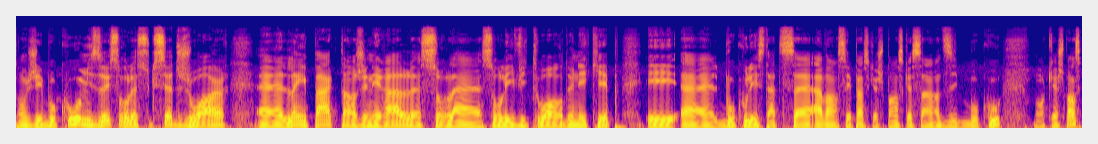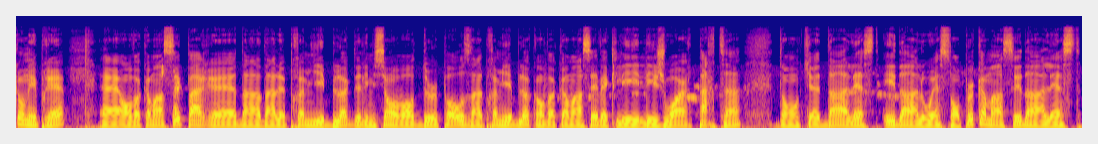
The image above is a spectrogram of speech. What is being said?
Donc j'ai beaucoup misé sur le succès du joueur, euh, l'impact en général sur la sur les victoires d'une équipe et euh, beaucoup les stats euh, avancées parce que je pense que ça en dit beaucoup. Donc je pense qu'on est prêt. Euh, on va commencer par dans, dans le premier bloc de l'émission, on va avoir deux pauses. Dans le premier bloc, on va commencer avec les, les joueurs partants, donc dans l'Est et dans l'Ouest. On peut commencer dans l'Est.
